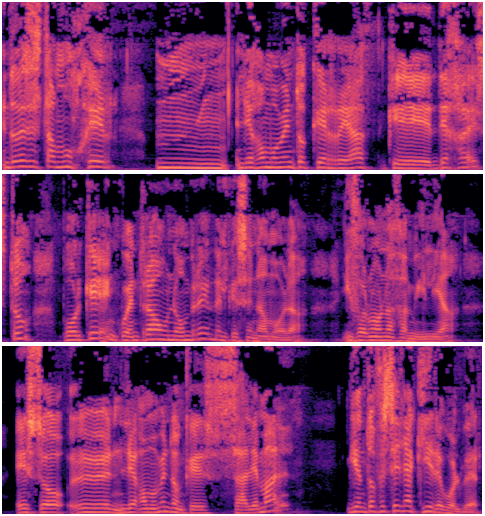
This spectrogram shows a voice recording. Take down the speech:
Entonces esta mujer mm, llega un momento que, rehaz- que deja esto porque encuentra a un hombre del que se enamora y forma una familia. Eso eh, llega un momento en que sale mal y entonces ella quiere volver.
